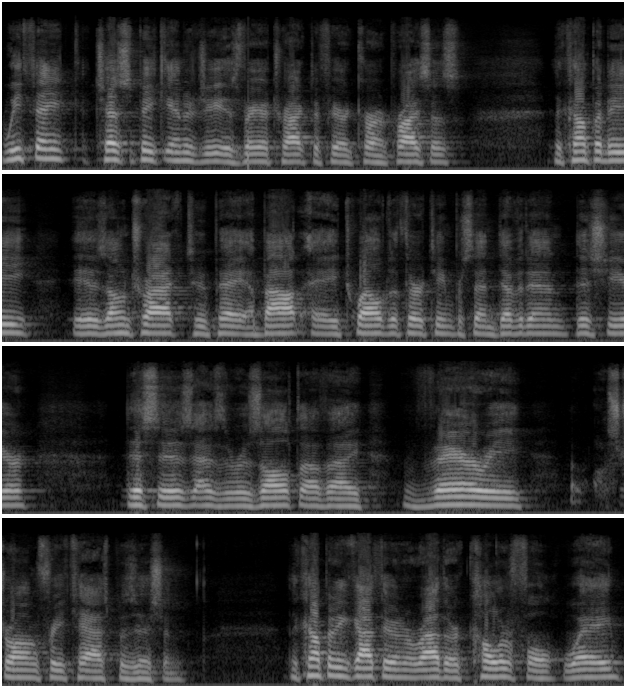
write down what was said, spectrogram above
We think Chesapeake Energy is very attractive here at current prices. The company is on track to pay about a 12 to 13 percent dividend this year. This is as a result of a very strong free cash position. The company got there in a rather colorful way.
